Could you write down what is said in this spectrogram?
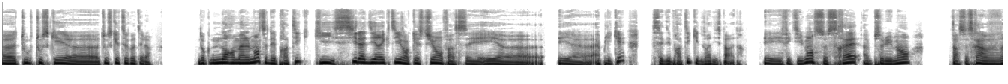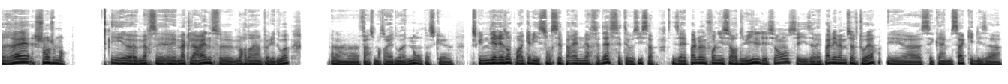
euh, tout, tout ce qui est euh, tout ce qui est de ce côté-là. Donc normalement, c'est des pratiques qui, si la directive en question, enfin, est, euh, est euh, appliquée, c'est des pratiques qui devraient disparaître. Et effectivement, ce serait absolument, enfin, ce serait un vrai changement. Et, euh, Mercedes, et McLaren se mordrait un peu les doigts. Euh, Enfin, se mordrait les doigts, non, parce que parce qu'une des raisons pour laquelle ils sont séparés de Mercedes, c'était aussi ça. Ils avaient pas le même fournisseur d'huile, d'essence, et ils avaient pas les mêmes softwares. Et euh, c'est quand même ça qui les a,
